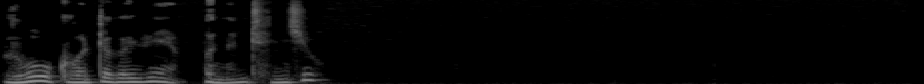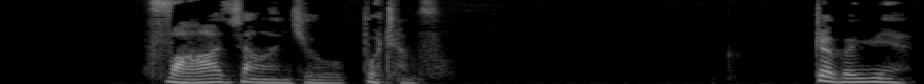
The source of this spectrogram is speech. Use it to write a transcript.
如果这个愿不能成就。法藏就不成佛，这个愿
